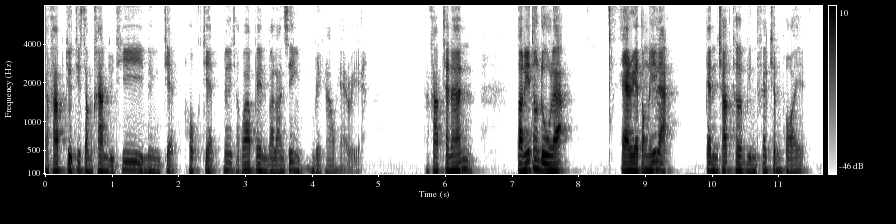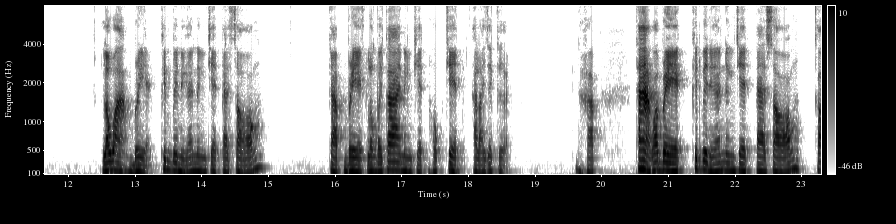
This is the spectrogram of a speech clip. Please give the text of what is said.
นะครับจุดที่สำคัญอยู่ที่ 1767 เนื่องจากว่าเป็น balancing breakout area นะครับฉะนั้นตอนนี้ต้องดูแล้ว area ตรงนี้แหละเป็น short term inflection point ระหว่างเบรกขึ้นไปเหนือ 1782 กับเบรกลงไปใต้ 1767 อะไรจะเกิดนะครับถ้าหากว่าเบรกขึ้นไปเหนือ 1782 ก็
